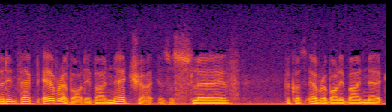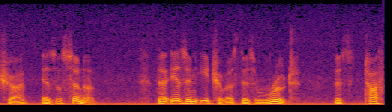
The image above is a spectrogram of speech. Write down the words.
that in fact everybody by nature is a slave, because everybody by nature is a sinner. There is in each of us this root, this tough,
